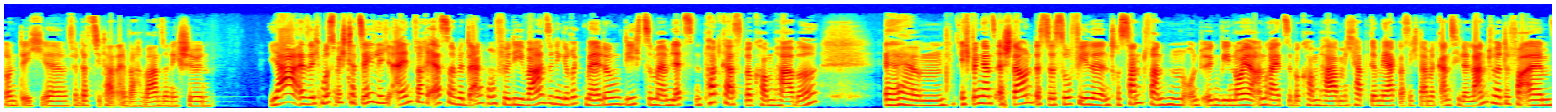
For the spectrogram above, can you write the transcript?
Und ich äh, finde das Zitat einfach wahnsinnig schön. Ja, also ich muss mich tatsächlich einfach erstmal bedanken für die wahnsinnige Rückmeldung, die ich zu meinem letzten Podcast bekommen habe. Ähm, ich bin ganz erstaunt, dass das so viele interessant fanden und irgendwie neue Anreize bekommen haben. Ich habe gemerkt, dass ich damit ganz viele Landwirte vor allem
